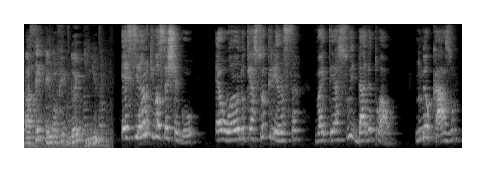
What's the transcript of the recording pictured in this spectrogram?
Aceitei, mas eu fico doidinho. Esse ano que você chegou é o ano que a sua criança vai ter a sua idade atual. No meu caso,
